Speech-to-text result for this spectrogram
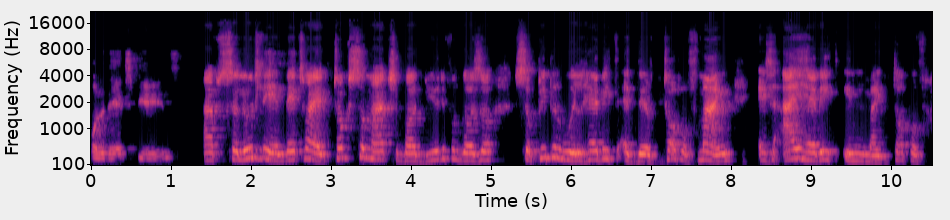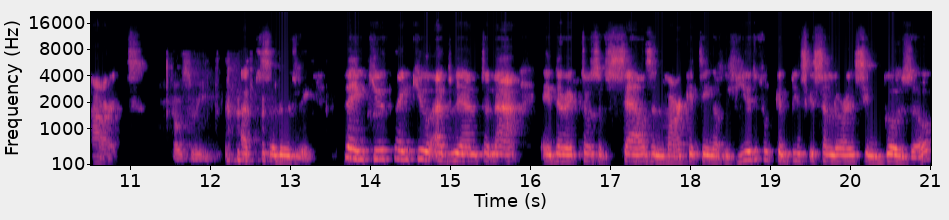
holiday experience. Absolutely, and that's why I talk so much about beautiful Gozo, so people will have it at their top of mind, as I have it in my top of heart. How sweet! Absolutely. Thank you. Thank you, Adrian Tona, a directors of sales and marketing of the beautiful Kempinski San Lawrenz in Gozo.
